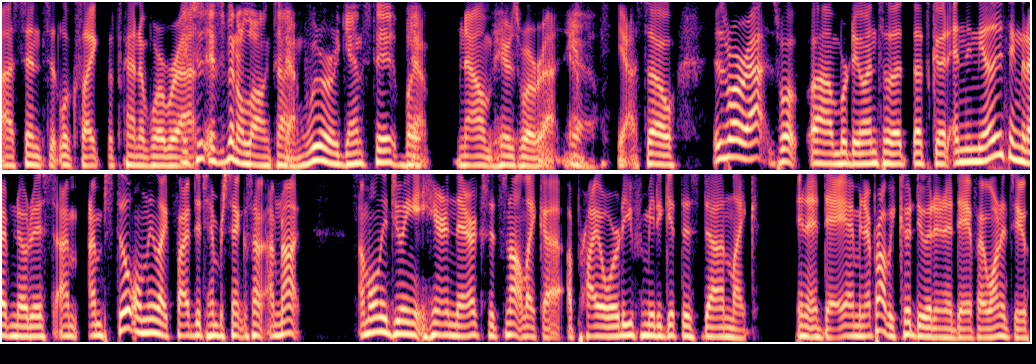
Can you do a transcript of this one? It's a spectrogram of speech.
uh, since it looks like that's kind of where we're at. It's, it's been a long time. We were against it, but Yeah. now here's where we're at. yeah. yeah so this is where we're at is what um, we're doing so that that's good and then the other thing that i've noticed i'm i'm still only like 5 to 10 percent because i'm not i'm only doing it here and there because it's not like a, a priority for me to get this done like in a day i mean i probably could do it in a day if i wanted to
